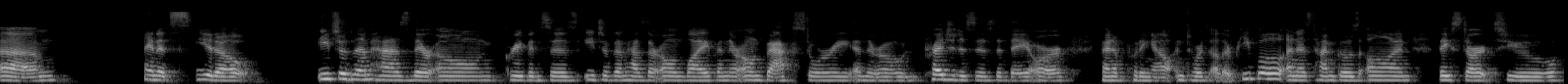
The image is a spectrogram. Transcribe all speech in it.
Um, and it's you know each of them has their own grievances each of them has their own life and their own backstory and their own prejudices that they are kind of putting out and towards other people. And as time goes on they start to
